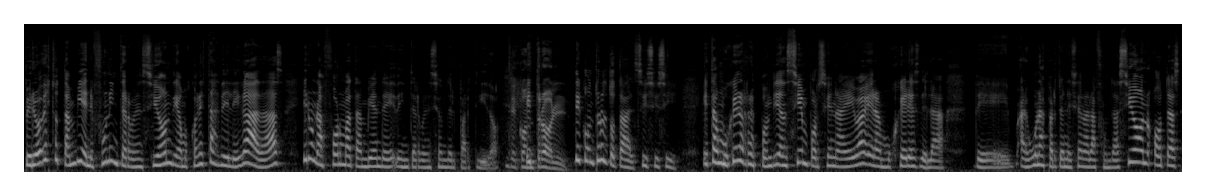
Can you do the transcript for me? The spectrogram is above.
Pero esto también fue una intervención, digamos, con estas delegadas, era una forma también de, intervención del partido. De control. de control total, sí, sí, sí. Estas mujeres respondían 100% a Eva, eran mujeres de la, de, algunas pertenecían a la fundación, otras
